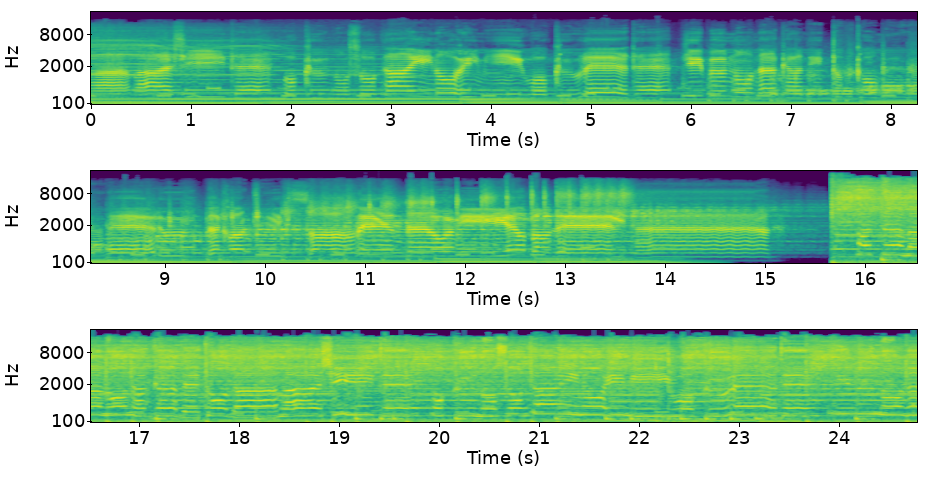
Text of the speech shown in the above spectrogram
だまして僕の素材の意味をくれて自分の中に飛び込められる The country song in our me elevator 頭の中でこだまして僕の存在の意味をくれて自分の中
